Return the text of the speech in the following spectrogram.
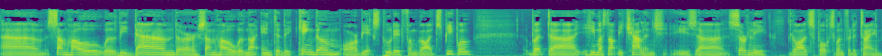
um, somehow will be damned or somehow will not enter the kingdom or be excluded from God's people. But uh, he must not be challenged. He's uh, certainly God's spokesman for the time.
